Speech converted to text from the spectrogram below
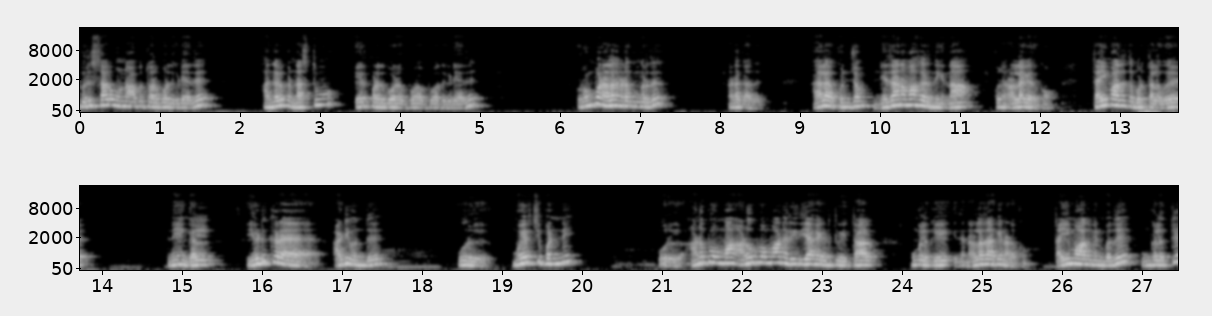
பெருசாலும் ஒன்றும் ஆபத்து வரப்போகிறது கிடையாது. அந்தளவுக்கு நஷ்டமும் ஏற்படுறது போ போகிறது கிடையாது. ரொம்ப நல்லது நடக்குங்கிறது நடக்காது. அதனால் கொஞ்சம் நிதானமாக இருந்தீங்கன்னா கொஞ்சம் நல்லாவே இருக்கும். தை மாதத்தை பொறுத்தளவு நீங்கள் எடுக்கிற அடி வந்து ஒரு முயற்சி பண்ணி ஒரு அனுபவமாக அனுபவமான ரீதியாக எடுத்து வைத்தால் உங்களுக்கு இது நல்லதாகவே நடக்கும். தை மாதம் என்பது உங்களுக்கு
